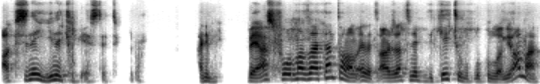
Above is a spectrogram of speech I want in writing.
Aksine yine çok estetik durur. Hani beyaz forma zaten tamam evet Arjantin hep dikey çubuklu kullanıyor ama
